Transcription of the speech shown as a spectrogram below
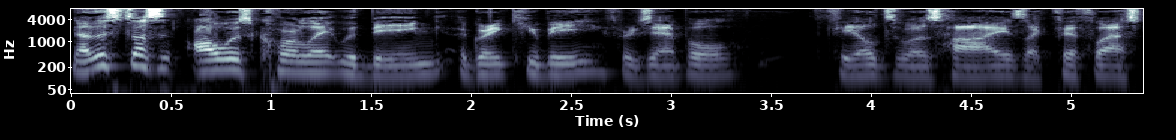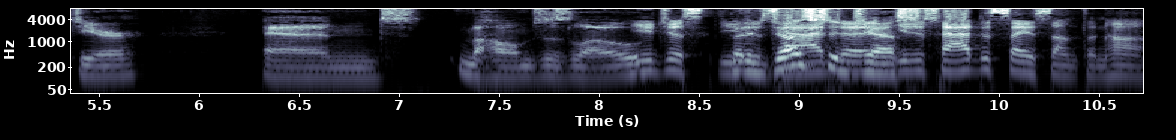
now this doesn't always correlate with being a great QB. For example, Fields was high, he's like fifth last year, and Mahomes was low. You just you but just it does had to, suggest, you just had to say something, huh?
